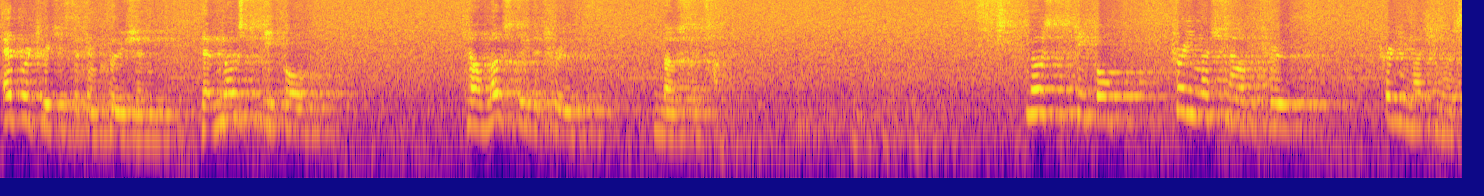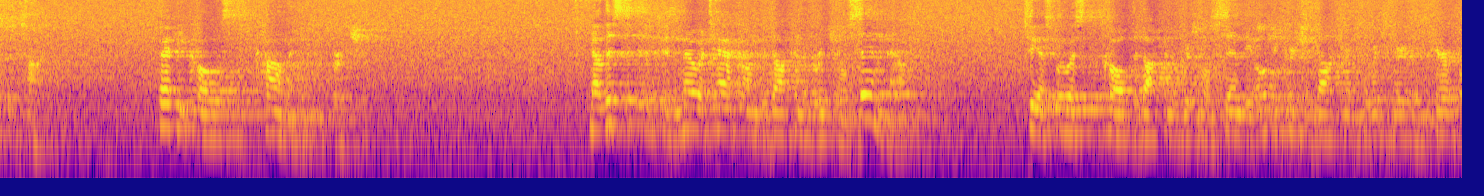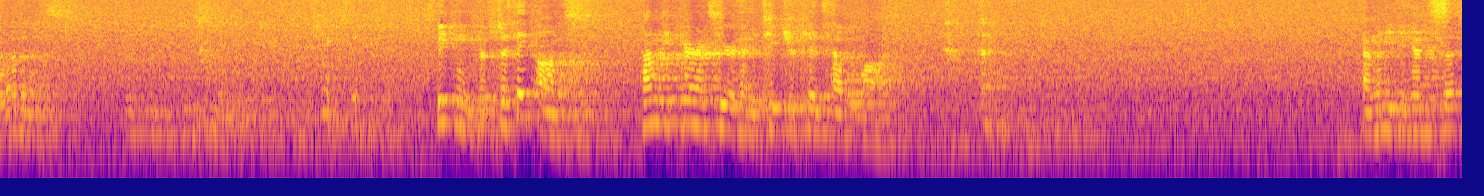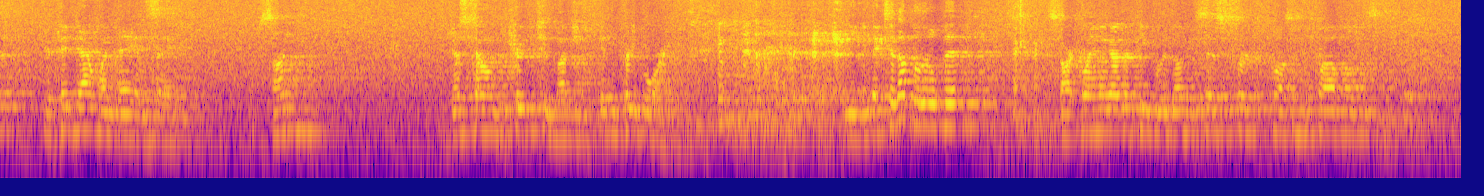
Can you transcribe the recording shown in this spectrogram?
Edwards reaches the conclusion that most people tell mostly the truth most of the time. Most people pretty much tell the truth pretty much most of the time. That he calls common virtue. Now, this is no attack on the doctrine of original sin now. C.S. Lewis called the doctrine of original sin the only Christian doctrine for which there is empirical evidence. Speaking, just take honesty. How many parents here had to teach your kids how to lie? How many of you had to sit your kid down one day and say, son, just telling the truth too much is getting pretty boring. you need to mix it up a little bit. Start blaming other people who don't exist for causing the problems.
